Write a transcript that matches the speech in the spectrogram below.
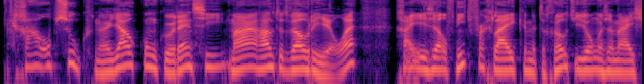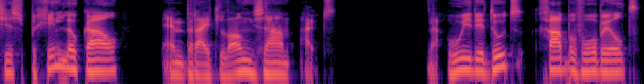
Ga op zoek naar jouw concurrentie, maar houd het wel reëel. Hè? Ga je jezelf niet vergelijken met de grote jongens en meisjes. Begin lokaal en breid langzaam uit. Nou, hoe je dit doet, ga bijvoorbeeld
